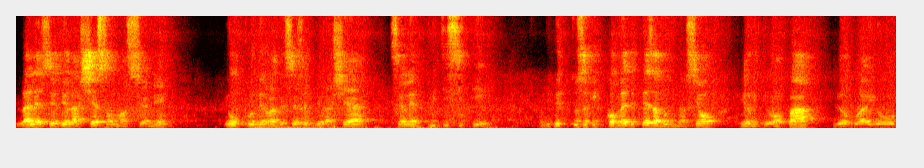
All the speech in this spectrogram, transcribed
Là, les œufs de la chair sont mentionnés. Et au premier rang de ces œufs de la chair, c'est l'impudicité. On dit que tous ceux qui commettent de telles abominations n'hériteront pas le royaume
